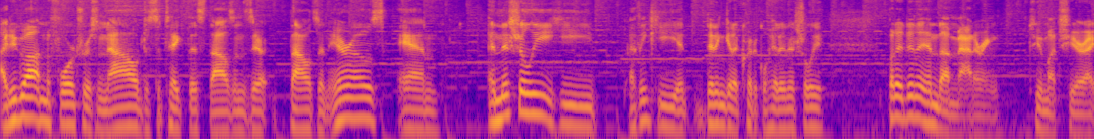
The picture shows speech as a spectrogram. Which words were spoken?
I do go out in the Forretress now just to take this thousand, thousand arrows and initially he, I think he didn't get a critical hit initially, but it didn't end up mattering too much here. I,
